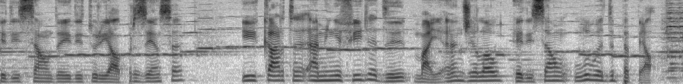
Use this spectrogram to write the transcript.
edição da editorial Presença e Carta à Minha Filha, de Maya Angelou, edição Lua de Papel.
